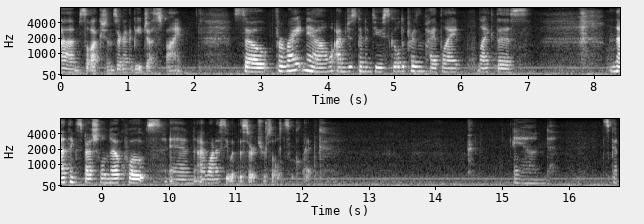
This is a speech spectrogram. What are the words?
um, selections are going to be just fine. So for right now, I'm just going to do school to prison pipeline like this. Nothing special, no quotes, and I want to see what the search results look like. And it's good.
